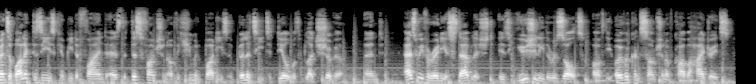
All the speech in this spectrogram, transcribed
Metabolic disease can be defined as the dysfunction of the human body's ability to deal with blood sugar, and as we've already established, is usually the result of the overconsumption of carbohydrates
